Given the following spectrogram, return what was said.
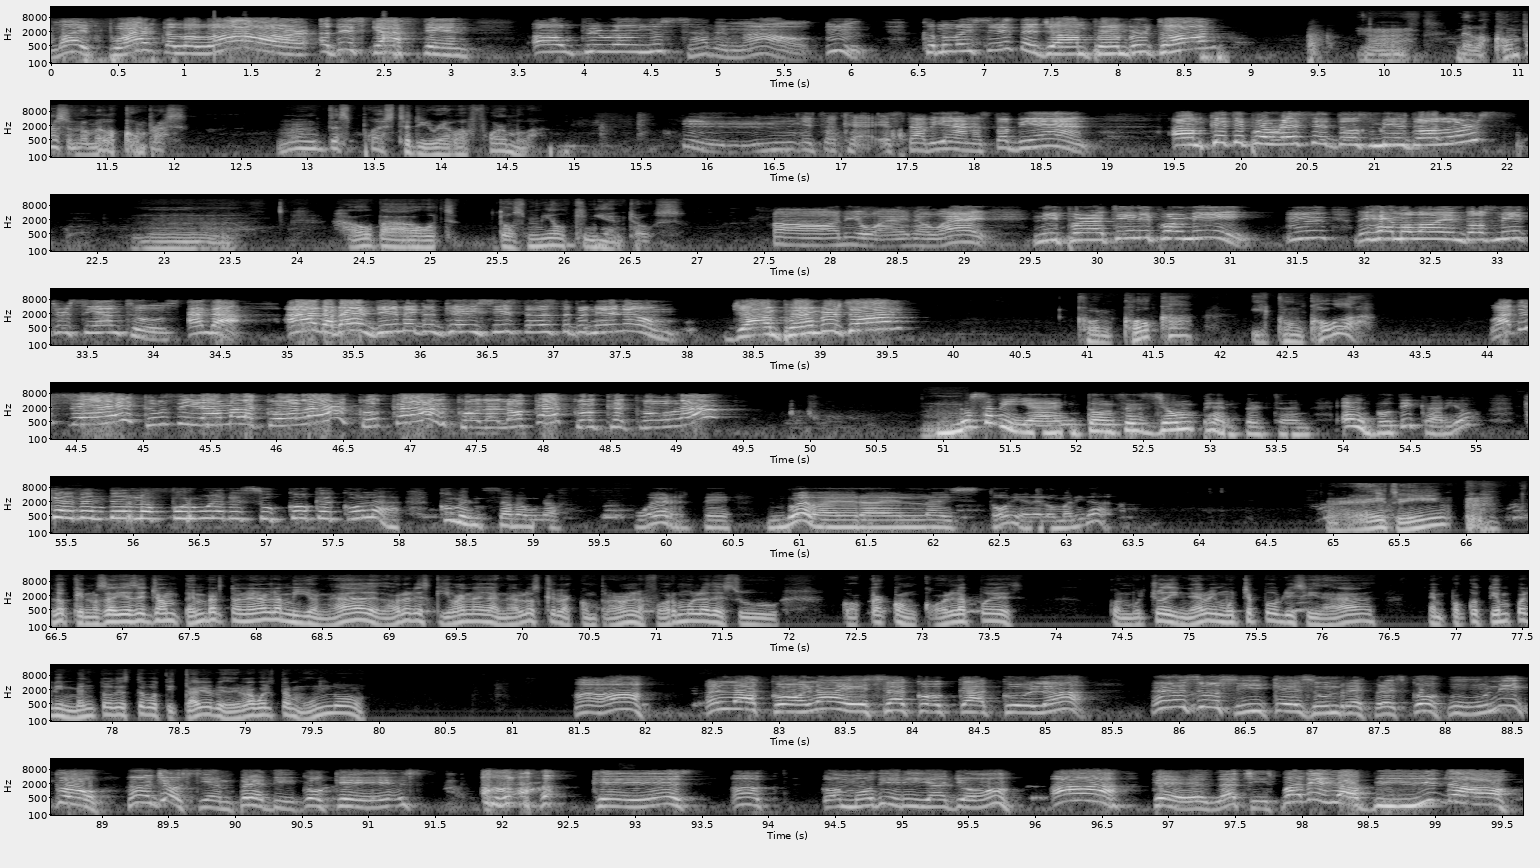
Muy fuerte olor. Disgusting. Oh, pero no sabe mal. Mm. ¿Cómo lo hiciste, John Pemberton? Mm, ¿Me lo compras o no me lo compras? Mm, después te diré la fórmula. Hmm, it's okay. Está bien, está bien. Um, ¿Qué te parece dos mil dólares? Mm, how about dos mil quinientos? Oh, ni way, no way. Ni para ti ni por mí. Mm, dejémoslo en dos mil trescientos. Anda, anda, ven, dime con qué hiciste este veneno. John Pemberton? Con coca y con cola. What you say? ¿Cómo se llama la cola? ¿Coca? ¿Cola loca? ¿Coca-Cola? No sabía entonces John Pemberton, el boticario, que al vender la fórmula de su Coca-Cola comenzaba una fuerte nueva era en la historia de la humanidad. Hey, sí, lo que no sabía ese John Pemberton era la millonada de dólares que iban a ganar los que la compraron la fórmula de su coca con cola, pues, con mucho dinero y mucha publicidad. En poco tiempo el invento de este boticario le dio la vuelta al mundo. Ah, la cola, esa Coca-Cola. Eso sí que es un refresco único. Ah, Yo siempre digo que es. que es. ah, ¿Cómo diría yo? ¡Ah! Que es la chispa de la vida.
